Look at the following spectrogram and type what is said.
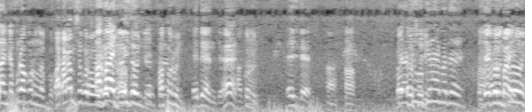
লাইনটা পুরো করুন লাগবো আরামসে করো আর ভাই এই এই। হ্যাঁ, করুন এই দেন হ্যাঁ হ্যাঁ, করুন এই দেন হ্যাঁ ভাই, ও, sorry। দেখুন করুন ভাই। করুন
